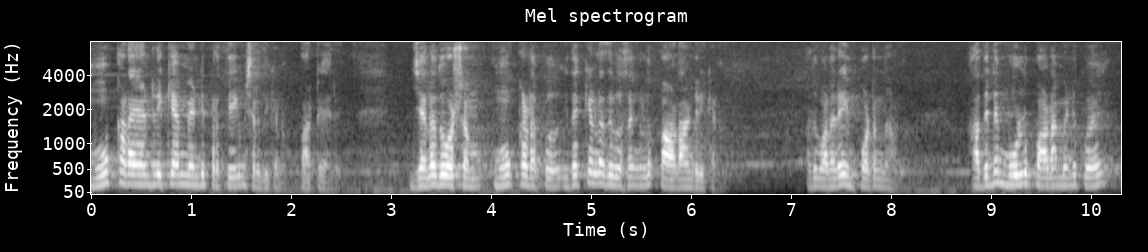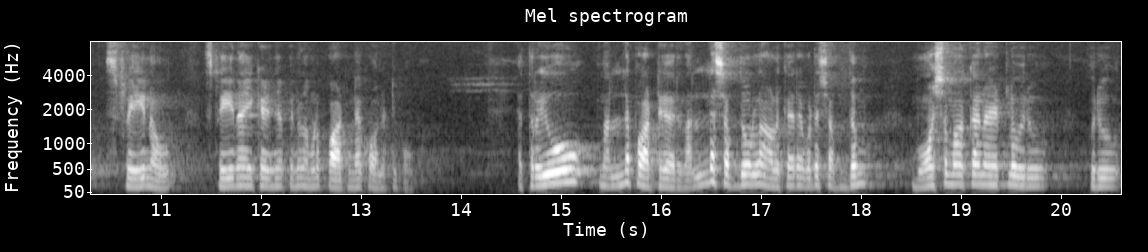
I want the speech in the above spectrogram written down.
മൂക്കടയാണ്ടിരിക്കാൻ വേണ്ടി പ്രത്യേകം ശ്രദ്ധിക്കണം പാട്ടുകാർ ജലദോഷം മൂക്കടപ്പ് ഇതൊക്കെയുള്ള ദിവസങ്ങളിൽ പാടാണ്ടിരിക്കണം. അത് വളരെ ഇമ്പോർട്ടന്റ് ആണ്. അതിന്റെ മുകളിൽ പാടാൻ വേണ്ടി പോയാൽ സ്ട്രെയിൻ ആവും. സ്ട്രെയിൻ ആയി കഴിഞ്ഞാൽ പിന്നെ നമ്മുടെ പാട്ടിന്റെ ക്വാളിറ്റി പോകും. എത്രയോ നല്ല പാട്ടുകാർ നല്ല ശബ്ദമുള്ള ആൾക്കാർ അവരുടെ ശബ്ദം മോശമാക്കാനായിട്ടുള്ള ഒരു ഒരു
